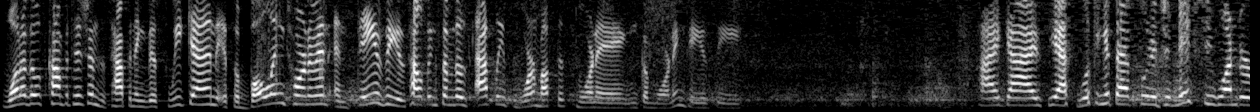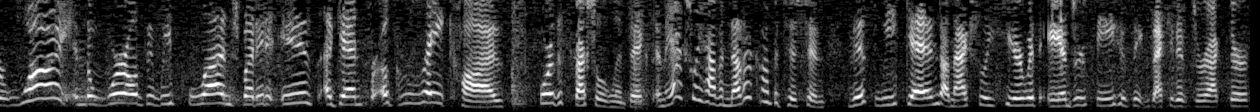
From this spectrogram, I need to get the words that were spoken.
One of those competitions is happening this weekend. It's a bowling tournament, and Daisy is helping some of those athletes warm up this morning. Good morning, Daisy. Hi guys, yes, looking at that footage, it makes you wonder why in the world did we plunge? But it is, again, for a great cause for the Special Olympics. And they actually have another competition this weekend. I'm actually here with Andrew Fee, who's the executive director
